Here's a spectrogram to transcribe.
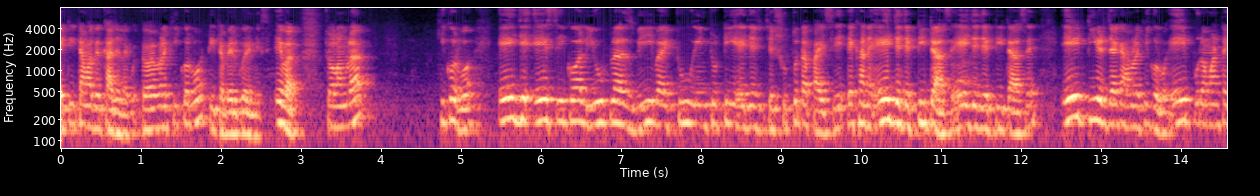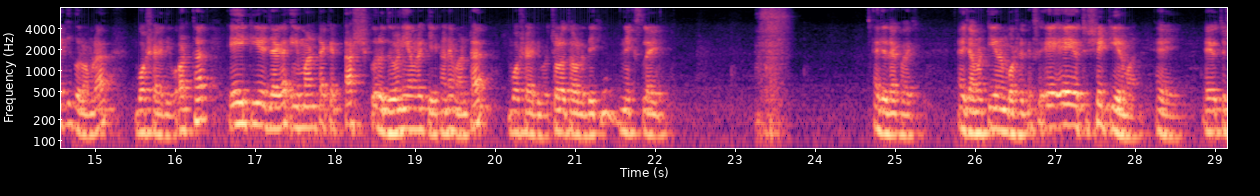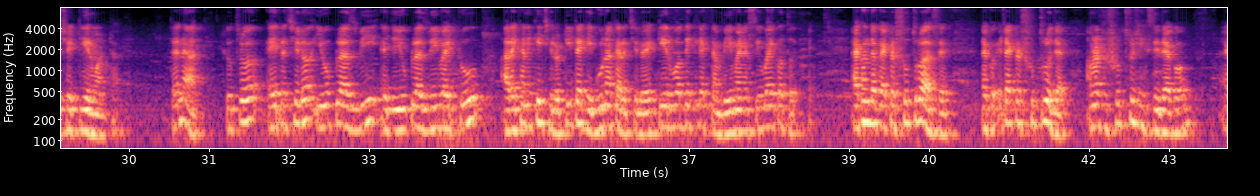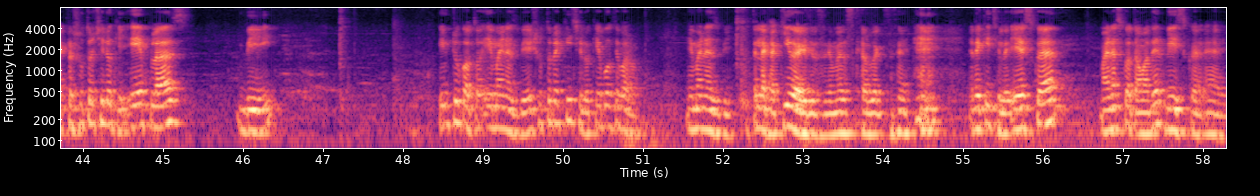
এ টিটা আমাদের কাজে লাগবে। এবার আমরা কী করব? টিটা বের করে নিচ্ছি। এবার চল আমরা কি করব? এই যে s equal u plus b by two into t এই যে সূত্রটা পাইছি, এখানে এই যে যে টিটা আছে, এই যে যে টিটা আছে এই টি এর জায়গায় আমরা কি করব? এই পুরো মানটা কি করব আমরা? বসায় দিব। অর্থাৎ এই টি এর জায়গায় এই মানটাকে টাস করে ধরে নিয়ে আমরা কি এখানে মানটা বসায় দিব। চলো তাহলে দেখি নেক্সট স্লাইড এই যে দেখো, এই যে- আমরা টি এর মান বসাই, দেখছ? এই হচ্ছে সেই টি এর মান। এই এই হচ্ছে সেই টি এর মানটা। তাই না? সূত্র এইটা ছিল ইউ প্লাস বি এই যে u plus b by two আর এখানে কি ছিল? টিটা কি? গুণাকারে ছিল। এই টি এর বলতে কি লিখতাম বি মাইনাস ইউ বাই কত? এখন দেখো একটা সূত্র আছে। দেখো, এটা একটা সূত্র যায়। আমরা একটা সূত্র শিখছি, দেখো। একটা সূত্র ছিল কি? এ প্লাস বি ইন্টু কত? এ মাইনাস বি এই সূত্রটা কি ছিল? কে বলতে পারো? এ মাইনাস বি লেখা কি হয়ে গেছে? মেজাজ খারাপ লাগছে এটা কি ছিল? এ স্কোয়ার মাইনাস কত? আমাদের বি স্কোয়ার হ্যাঁ।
